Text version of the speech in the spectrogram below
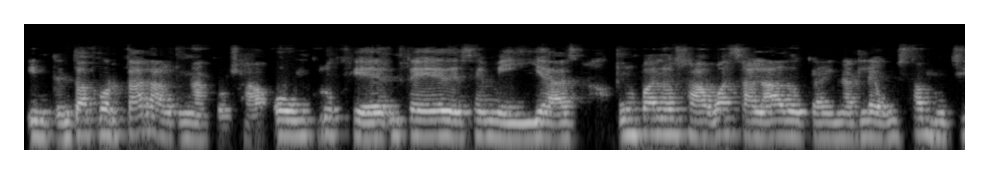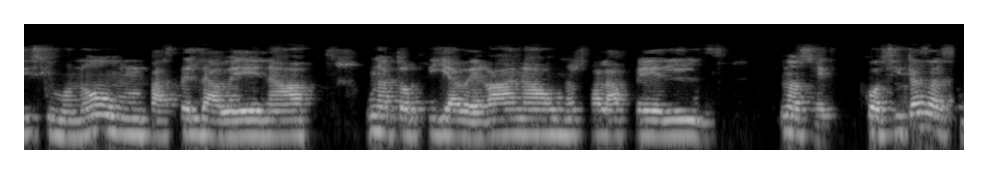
intento aportar alguna cosa, o un crujiente de semillas, un panos agua salado, que a Inar le gusta muchísimo, ¿no? Un pastel de avena, una tortilla vegana, unos falafels, no sé, cositas así.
